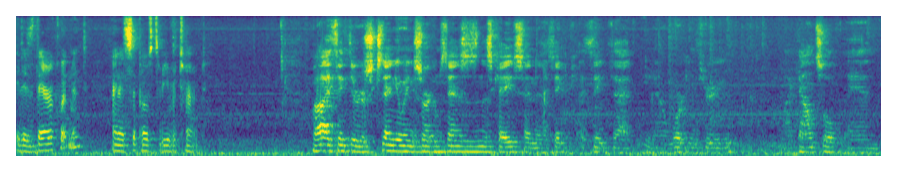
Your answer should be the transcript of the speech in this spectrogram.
It is their equipment, and it's supposed to be returned. Well, I think there's extenuating circumstances in this case, and I think, I think that, you know, working through my counsel and,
